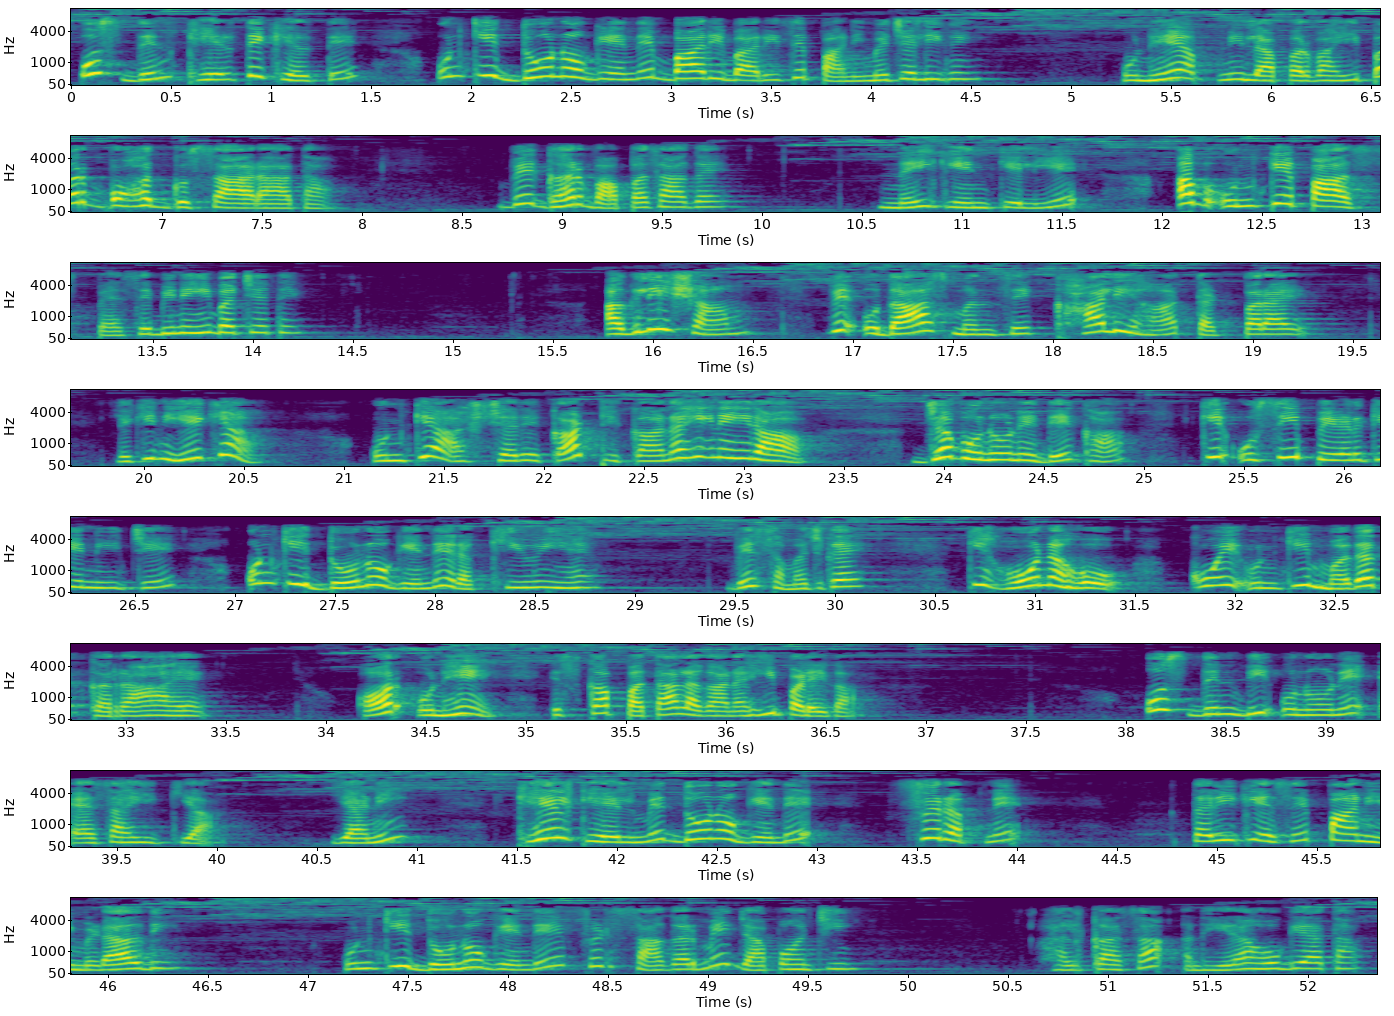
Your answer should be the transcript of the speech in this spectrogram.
उस दिन खेलते खेलते उनकी दोनों गेंदें बारी बारी से पानी में चली गईं। उन्हें अपनी लापरवाही पर बहुत गुस्सा आ रहा था। वे घर वापस आ गए। नई गेंद के लिए अब उनके पास पैसे भी नहीं बचे थे। अगली शाम वे उदास मन से खाली हाथ तट पर आए। लेकिन ये क्या? उनके आश्चर्य का ठिकाना ही नहीं रहा। जब उन्होंने देखा कि उसी पेड़ के नीचे उनकी दोनों गेंदें रखी हुई हैं, वे समझ गए कि हो न हो कोई उनकी मदद कर रहा है और उन्हें इसका पता लगाना ही पड़ेगा। उस दिन भी उन्होंने ऐसा ही किया, यानी खेल खेल में दोनों गेंदें फिर अपने तरीके से पानी में डाल दी। उनकी दोनों गेंदें फिर सागर में जा पहुँची। हल्का सा अंधेरा हो गया था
